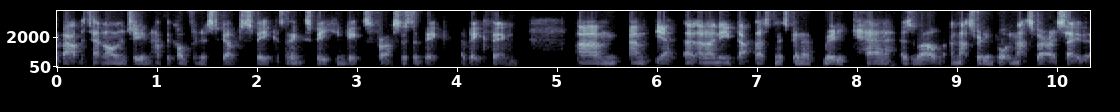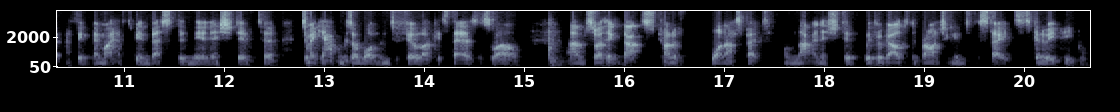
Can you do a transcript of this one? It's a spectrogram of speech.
about the technology and have the confidence to be able to speak, because I think speaking gigs for us is a big a big thing. Um, and yeah, and, I need that person that's going to really care as well, and that's really important. That's where I say that I think they might have to be invested in the initiative to to make it happen because I want them to feel like it's theirs as well. Um, so I think that's kind of one aspect on that initiative. With regard to the branching into the states, it's going to be people.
